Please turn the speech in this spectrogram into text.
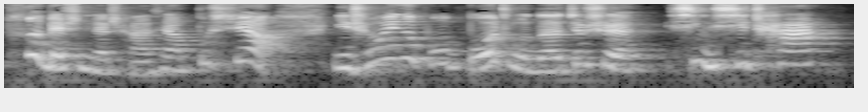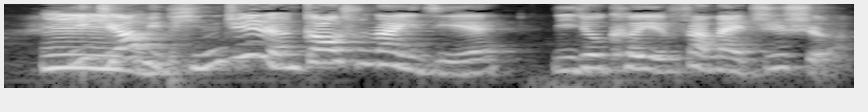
特别是你的长项，不需要。你成为一个博博主的，就是信息差，你只要比平均人高出那一截，你就可以贩卖知识了，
